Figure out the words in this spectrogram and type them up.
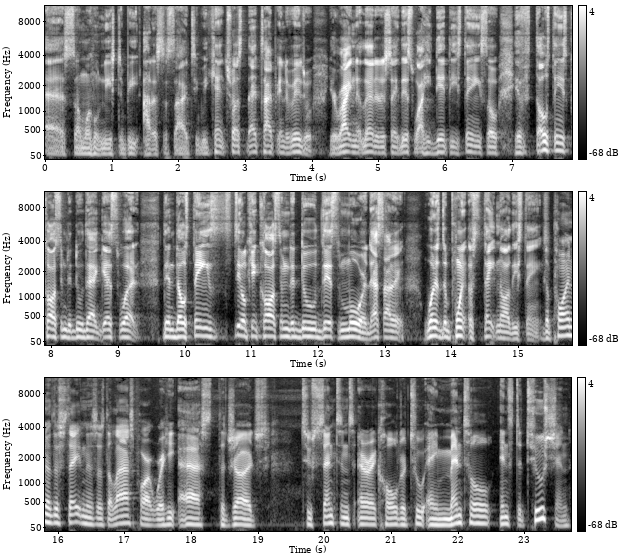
as someone who needs to be out of society. We can't trust that type of individual. You're writing a letter to say this why he did these things. So if those things caused him to do that, guess what? Then those things still can cause him to do this more. That's how they, what is the point of stating all these things? The point of the statement is, is the last part where he asked the judge to sentence Eric Holder to a mental institution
